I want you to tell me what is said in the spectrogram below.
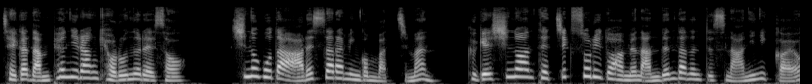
제가 남편이랑 결혼을 해서 신우보다 아랫사람인 건 맞지만 그게 신우한테 찍소리도 하면 안 된다는 뜻은 아니니까요.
